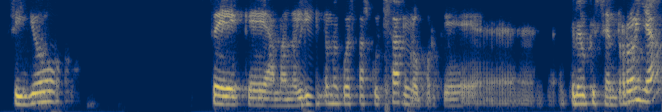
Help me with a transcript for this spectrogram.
Si yo sé que a Manolito me cuesta escucharlo porque creo que se enrolla,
